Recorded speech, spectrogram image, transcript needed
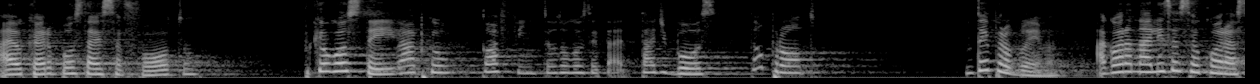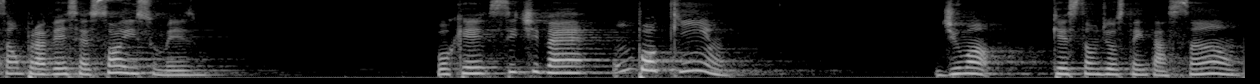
Ah, eu quero postar essa foto porque eu gostei. Ah, porque eu tô afim, então eu gostei, tá, tá de boas. Então pronto. Não tem problema. Agora analisa seu coração para ver se é só isso mesmo. Porque se tiver um pouquinho de uma questão de ostentação,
